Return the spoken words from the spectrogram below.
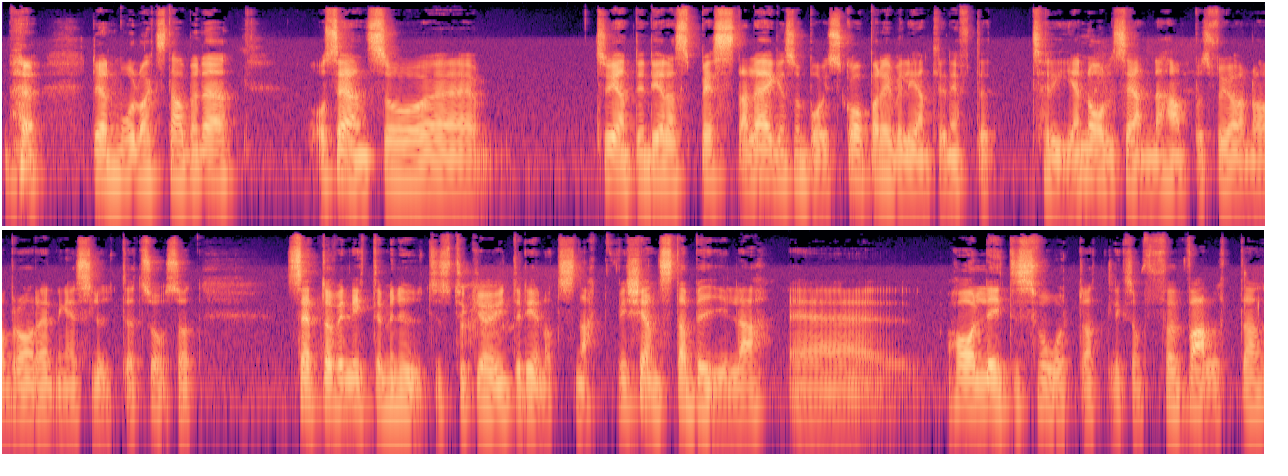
den målvaktstabben där. Och sen så eh, så egentligen deras bästa lägen som Boys skapar är väl egentligen efter 3-0 sen när Hampus får göra några bra räddningar i slutet så. så att, sett över 90 minuter så tycker jag inte det är något snack. Vi känns stabila. Eh, har lite svårt att liksom förvalta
